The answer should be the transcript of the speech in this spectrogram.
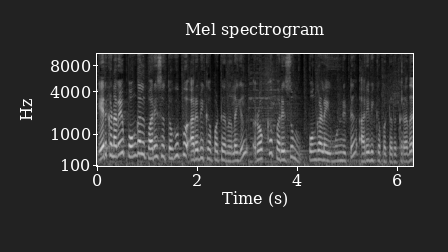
ஏற்கனவே பொங்கல் பரிசு தொகுப்பு அறிவிக்கப்பட்ட நிலையில் ரொக்க பரிசும் பொங்கலை முன்னிட்டு அறிவிக்கப்பட்டிருக்கிறது.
